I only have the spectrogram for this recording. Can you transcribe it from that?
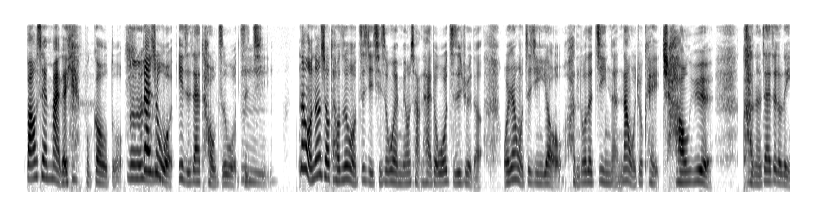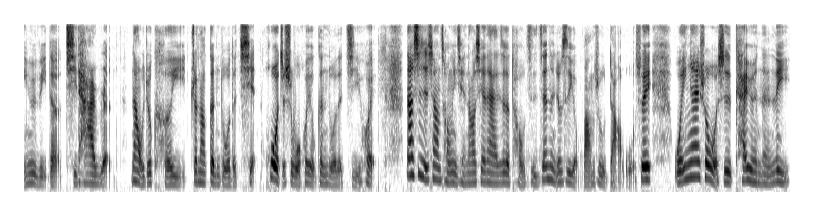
保险买的也不够多，但是我一直在投资我自己。那我那时候投资我自己，其实我也没有想太多，我只是觉得我让我自己有很多的技能，那我就可以超越可能在这个领域里的其他人，那我就可以赚到更多的钱，或者是我会有更多的机会。那事实上，从以前到现在，这个投资真的就是有帮助到我，所以我应该说我是开源能力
